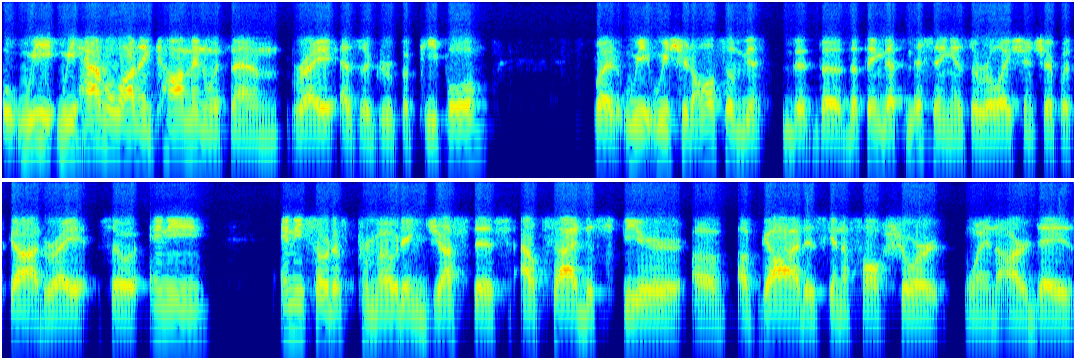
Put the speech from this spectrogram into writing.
we we have a lot in common with them, right, as a group of people. But we we should also the the the thing that's missing is the relationship with God, right? So any any sort of promoting justice outside the sphere of, of God is going to fall short when our days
